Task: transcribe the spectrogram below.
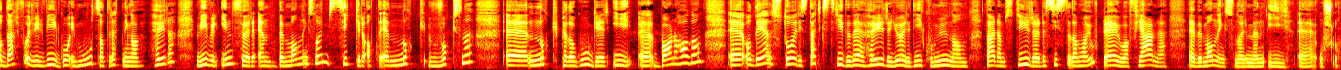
Og derfor vil vi gå i motsatt retning av Høyre. Vi vil innføre en bemanningsnorm, sikre at det er nok voksne, nok pedagoger i barnehagene. Og det står i sterk strid i det Høyre gjør i de kommunene der de styrer. Det siste de har gjort, er jo å fjerne eh, bemanningsnormen i eh, Oslo.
